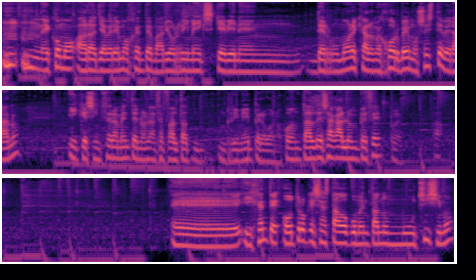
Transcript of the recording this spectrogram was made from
es como ahora ya veremos gente, varios remakes que vienen de rumores que a lo mejor vemos este verano y que sinceramente no le hace falta un remake, pero bueno, con tal de sacarlo en PC, pues eh, y gente, otro que se ha estado documentando muchísimo,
